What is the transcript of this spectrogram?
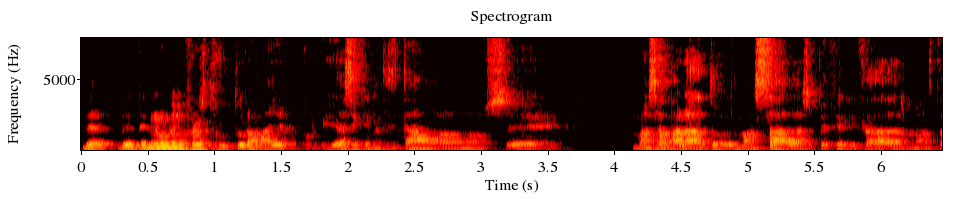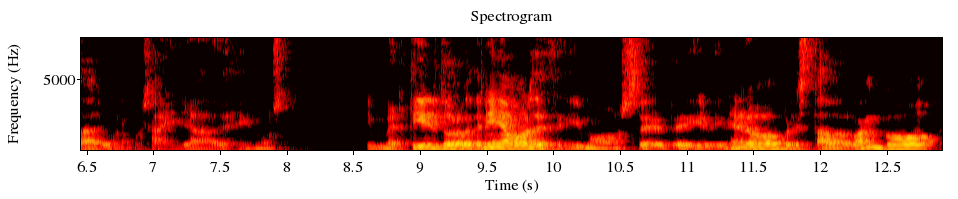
de, tener una infraestructura mayor, porque ya sí que necesitábamos eh, más aparatos, más salas especializadas, más tal, y bueno, pues ahí ya decidimos invertir todo lo que teníamos, decidimos eh, pedir dinero prestado al banco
